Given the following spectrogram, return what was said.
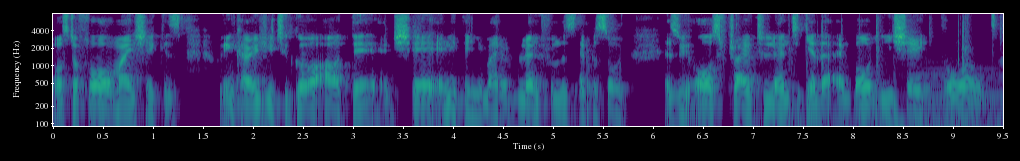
Most of all, mind shakers, we encourage you to go out there and share anything you might have learned from this episode as we all strive to learn together and boldly shake the world.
